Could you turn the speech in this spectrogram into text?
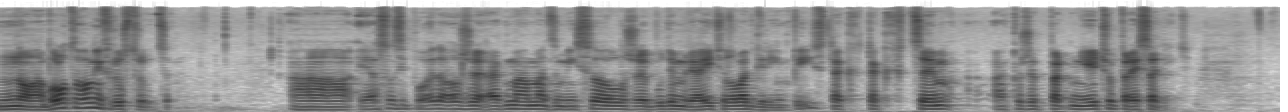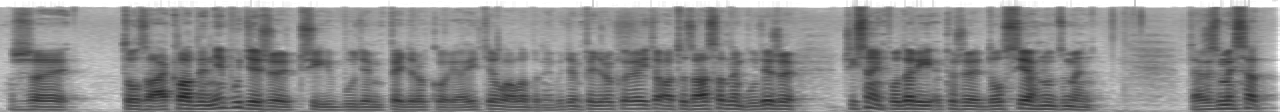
No a bolo to veľmi frustrujúce. A ja som si povedal, že ak má mať zmysel, že budem riaditeľovať Greenpeace, tak, tak chcem akože pr- niečo presadiť. Že to základné nebude, že či budem 5 rokov riaditeľ, alebo nebudem 5 rokov riaditeľ, ale to zásadné bude, že či sa mi podarí akože dosiahnuť zmenu. Takže sme sa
